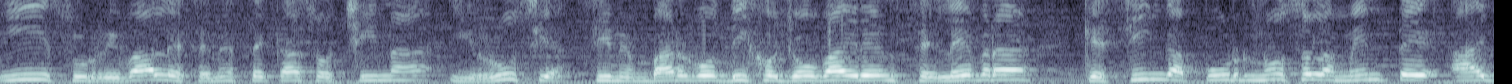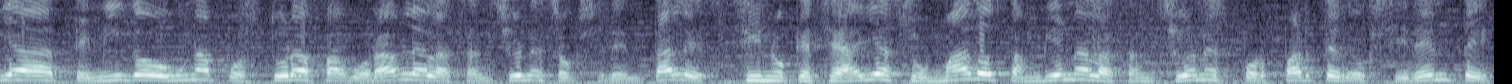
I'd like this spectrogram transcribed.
y sus rivales, en este caso China y Rusia. Sin embargo, dijo Joe Biden, celebra que Singapur no solamente haya tenido una postura favorable a las sanciones occidentales, sino que se haya sumado también a las sanciones por parte de Occidente.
